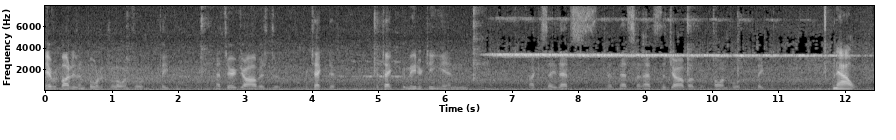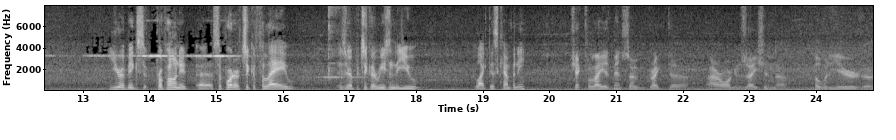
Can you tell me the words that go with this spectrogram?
Everybody's important to law enforcement people. That's their job is to protect the protect the community and like I say that's that's that's the job of law enforcement people. Now, you're a big proponent, uh, supporter of Chick-fil-A. Is there a particular reason that you like this company? Chick-fil-A has been so great to our organization uh, over the years. Uh,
